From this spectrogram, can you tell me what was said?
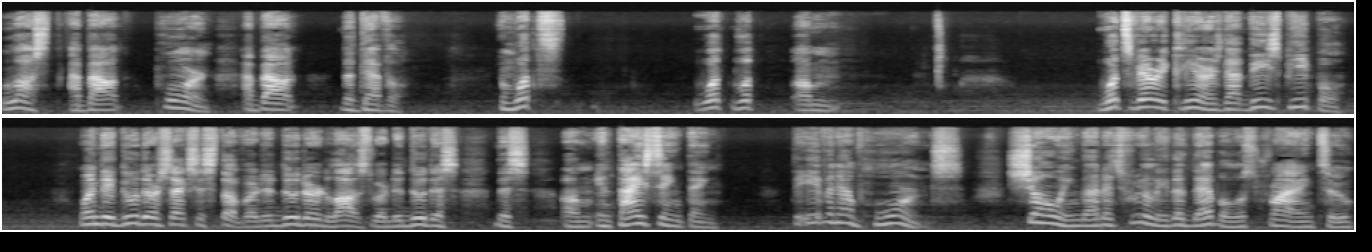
lust about porn about the devil. And what's what what um what's very clear is that these people when they do their sexy stuff, or they do their lust, where they do this this um, enticing thing, they even have horns, showing that it's really the devil who's trying to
